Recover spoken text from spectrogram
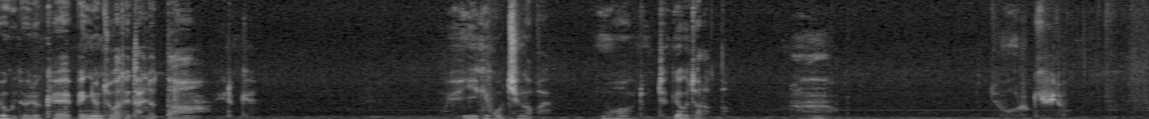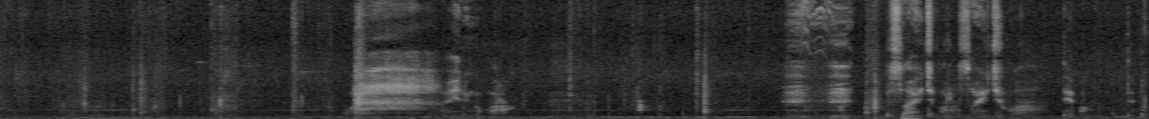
여기도 이렇게 백년초가 되 달렸다. 이렇게. 이게 꽃인가 봐요. 와, 좀 특이하게 자랐다. 저렇게 위로. 와, 이런 거 봐라. 사이즈 봐라, 사이즈. 와, 대박, 대박.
